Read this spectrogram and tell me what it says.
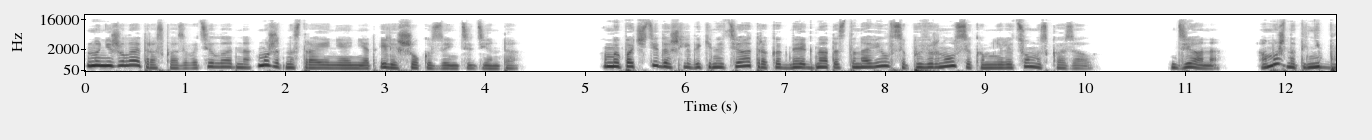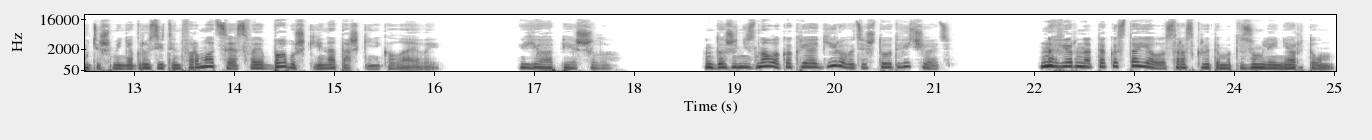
Но не желает рассказывать, и ладно, может, настроения нет или шок из-за инцидента. Мы почти дошли до кинотеатра, когда Игнат остановился, повернулся ко мне лицом и сказал. «Диана, а можно ты не будешь меня грузить информацией о своей бабушке и Наташке Николаевой?» Я опешила. Даже не знала, как реагировать и что отвечать. Наверное, так и стояла с раскрытым от изумления ртом.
